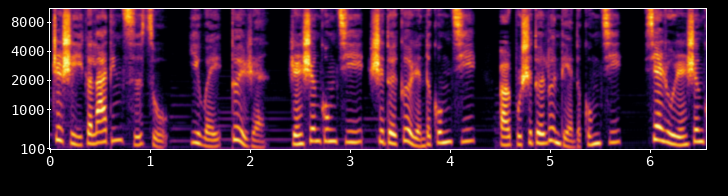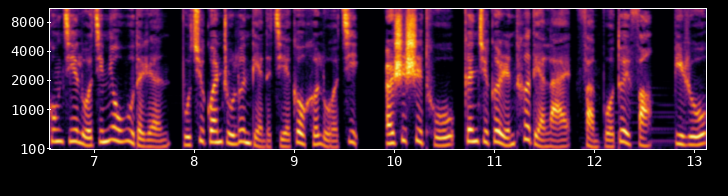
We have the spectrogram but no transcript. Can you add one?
这是一个拉丁词组，意为对人。人身攻击是对个人的攻击，而不是对论点的攻击。陷入人身攻击逻辑谬误的人，不去关注论点的结构和逻辑，而是试图根据个人特点来反驳对方。比如，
